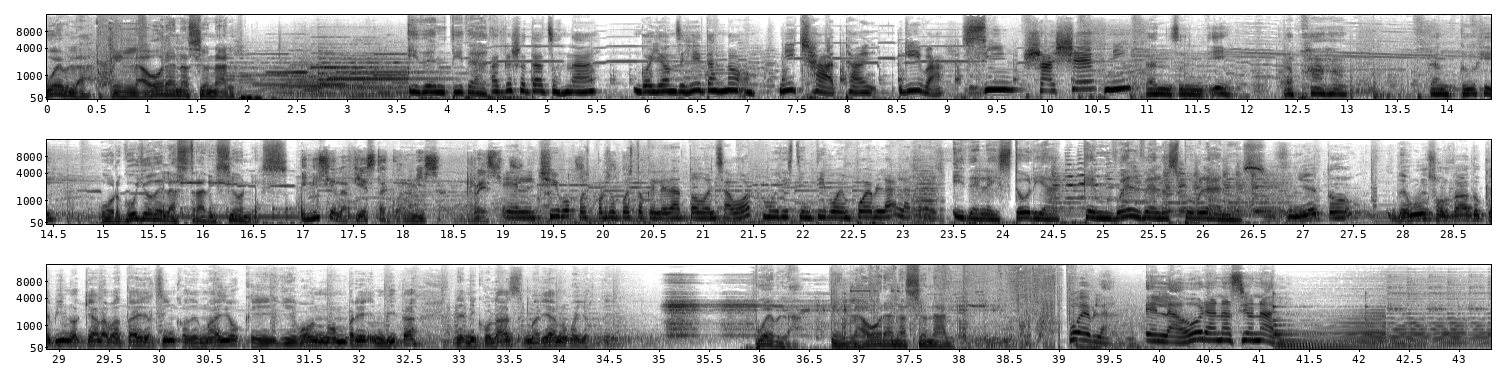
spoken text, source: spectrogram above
Puebla en la hora nacional. Identidad. Goyonzihitas no. Ni chatan giba. Sin shashe ni. Ranzundi. Rankuji. Orgullo de las tradiciones. Inicia la fiesta con misa, rezo. El chivo, pues por supuesto que le da todo el sabor, muy distintivo en Puebla, la tradición. Y de la historia que envuelve a los poblanos. Nieto de un soldado que vino aquí a la batalla el 5 de mayo que llevó nombre en vida de Nicolás Mariano Guayote. Puebla en la hora nacional. Puebla en la hora nacional.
